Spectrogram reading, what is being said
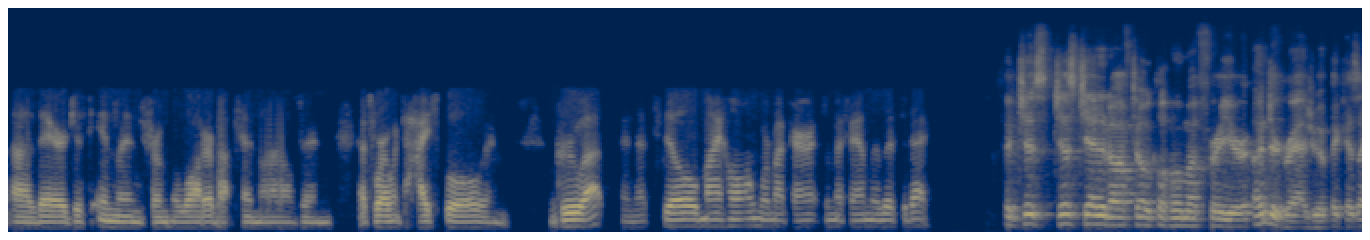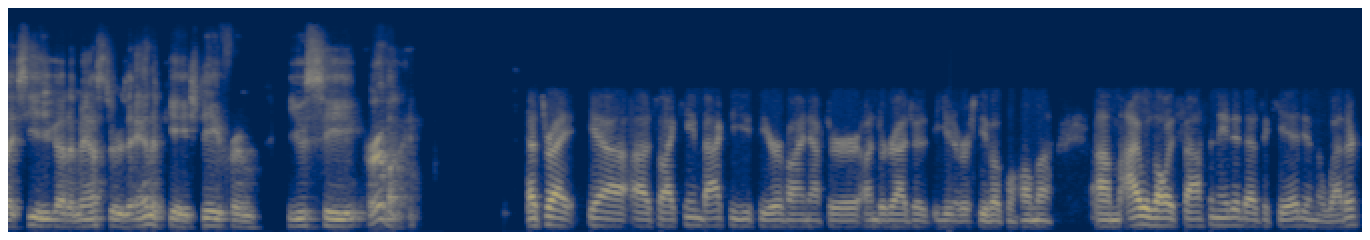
Uh, there, just inland from the water, about 10 miles, and that's where I went to high school and grew up. And that's still my home, where my parents and my family live today. So just just jetted off to Oklahoma for your undergraduate because I see you got a master's and a PhD from UC Irvine. That's right. Yeah. Uh, so I came back to UC Irvine after undergraduate at the University of Oklahoma. Um, I was always fascinated as a kid in the weather,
